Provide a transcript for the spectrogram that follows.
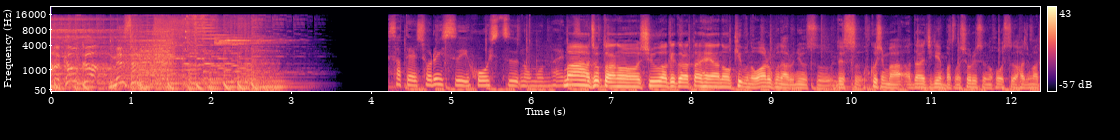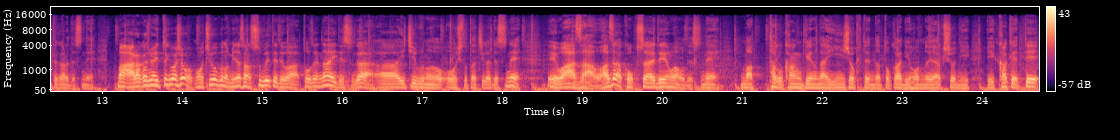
高岡目線さて処理水放出の問題まあちょっとあの週明けから大変あの気分の悪くなるニュースです。福島第一原発の処理水の放出が始まってからですね。まああらかじめ言っておきましょう。もう中国の皆さんすべてでは当然ないですが、一部の人たちがですね、わざわざ国際電話をですね、全く関係のない飲食店だとか日本の役所にかけて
